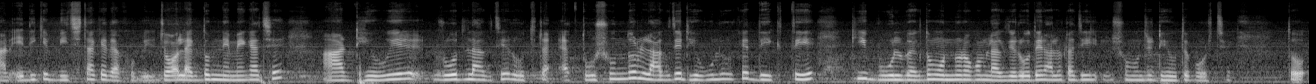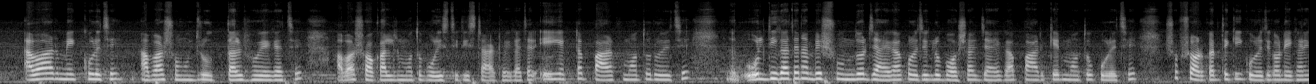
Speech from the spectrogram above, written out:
আর এদিকে বীজটাকে দেখো জল একদম নেমে গেছে আর ঢেউয়ের রোদ লাগছে, রোদটা এত সুন্দর লাগছে ঢেউগুলোকে দেখতে, কি বলব, একদম অন্যরকম লাগছে। রোদের আলোটা যেই সমুদ্রের ঢেউতে পড়ছে। তো আবার মেঘ করেছে, আবার সমুদ্র উত্তাল হয়ে গেছে, আবার সকালের মতো পরিস্থিতি স্টার্ট হয়ে গেছে। আর এই একটা পার্ক মতো রয়েছে ওল্ড দীঘাতে না বেশ সুন্দর জায়গা করেছে, এগুলো বসার জায়গা পার্কের মতো করেছে। সব সরকার থেকেই করেছে, কারণ এখানে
